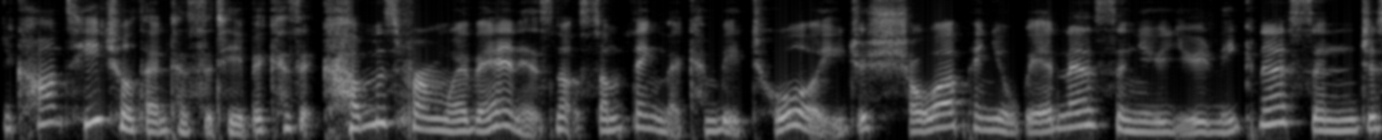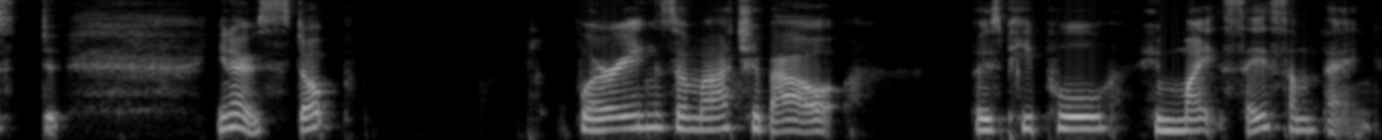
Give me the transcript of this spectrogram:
You can't teach authenticity because it comes from within. It's not something that can be taught. You just show up in your weirdness and your uniqueness and just, you know, stop worrying so much about those people who might say something.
